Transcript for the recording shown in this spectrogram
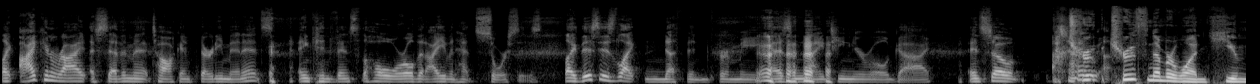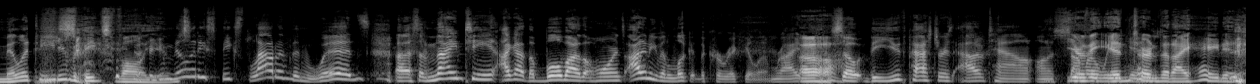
Like, I can write a seven minute talk in 30 minutes and convince the whole world that I even had sources. Like, this is like nothing for me as a 19 year old guy. And so, Tru- truth number one: humility Hum- speaks volumes. Humility speaks louder than words. Uh, so 19, I got the bull by the horns. I didn't even look at the curriculum, right? Ugh. So the youth pastor is out of town on a summer You're the weekend. intern that I hated.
